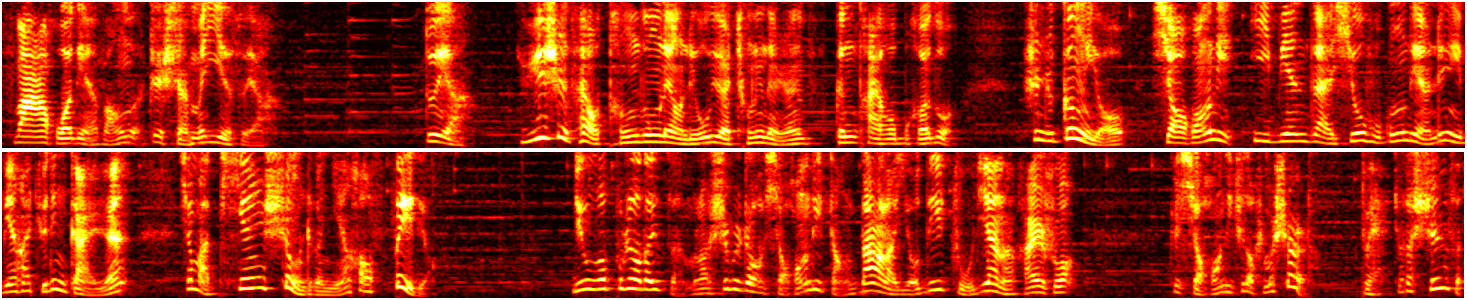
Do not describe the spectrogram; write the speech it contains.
发火点房子，这什么意思呀？对呀，于是才有滕宗亮、刘越、程琳的人跟太后不合作，甚至更有小皇帝一边在修复宫殿，另一边还决定改元，想把天圣这个年号废掉。刘娥不知道到底怎么了，是不是这小皇帝长大了，有自己主见了，还是说这小皇帝知道什么事儿了？对，就他身份，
